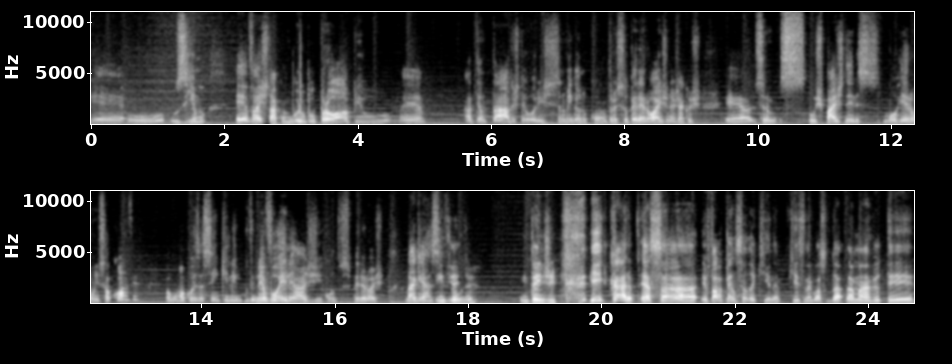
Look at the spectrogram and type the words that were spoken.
é, o, o Zimo é, vai estar com um grupo próprio, é, atentados terroristas, se não me engano, contra os super-heróis, né? Já que os, é, não, os pais deles morreram em Sokovia, alguma coisa assim, que levou ele a agir contra os super-heróis na Guerra Civil, Entendi. né? Entendi. E, cara, essa. Eu tava pensando aqui, né? Que esse negócio da, da Marvel ter,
